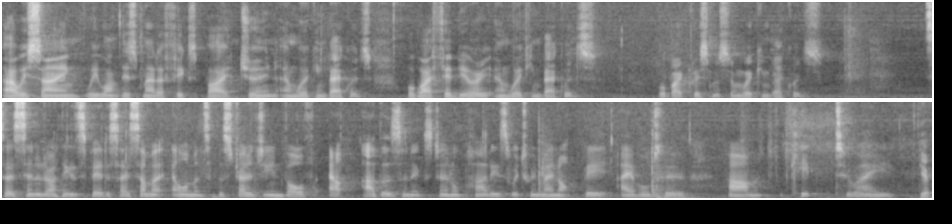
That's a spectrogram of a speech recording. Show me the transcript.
Are we saying we want this matter fixed by June and working backwards, or by February and working backwards, or by Christmas and working backwards? So, Senator, I think it's fair to say some elements of the strategy involve others and external parties, which we may not be able to um, keep to a Yep.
